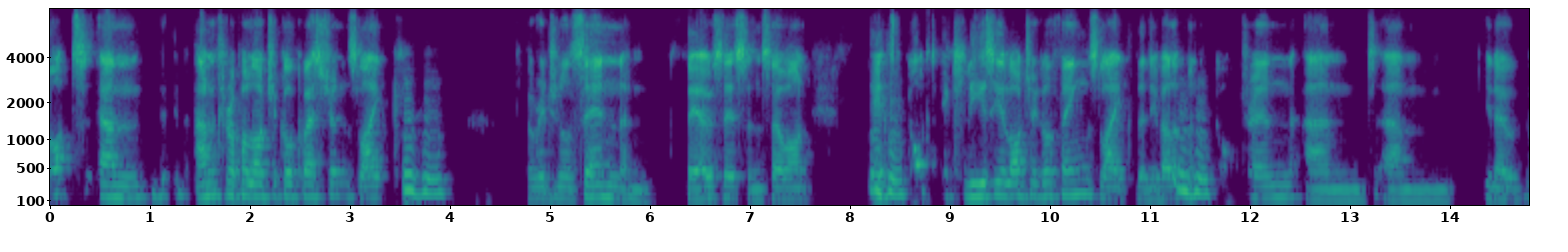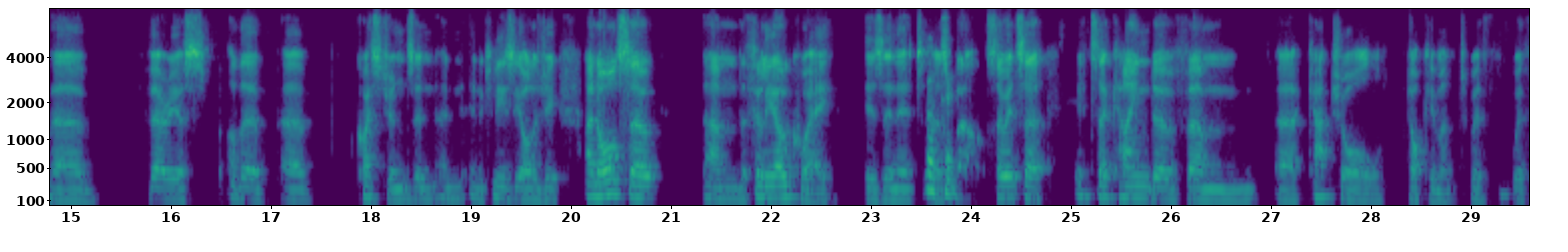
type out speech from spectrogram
got um, anthropological questions like mm-hmm. original sin and theosis and so on. It's mm-hmm. got ecclesiological things like the development mm-hmm. of doctrine and, um, you know, uh, various other uh, questions in, in, in, ecclesiology. And also um, the filioque is in it okay. as well. So it's a it's a kind of um, uh, catch-all document with with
